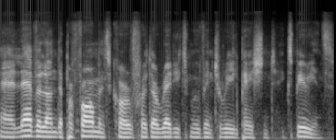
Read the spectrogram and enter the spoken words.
uh, level on the performance curve where they're ready to move into real patient experience.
